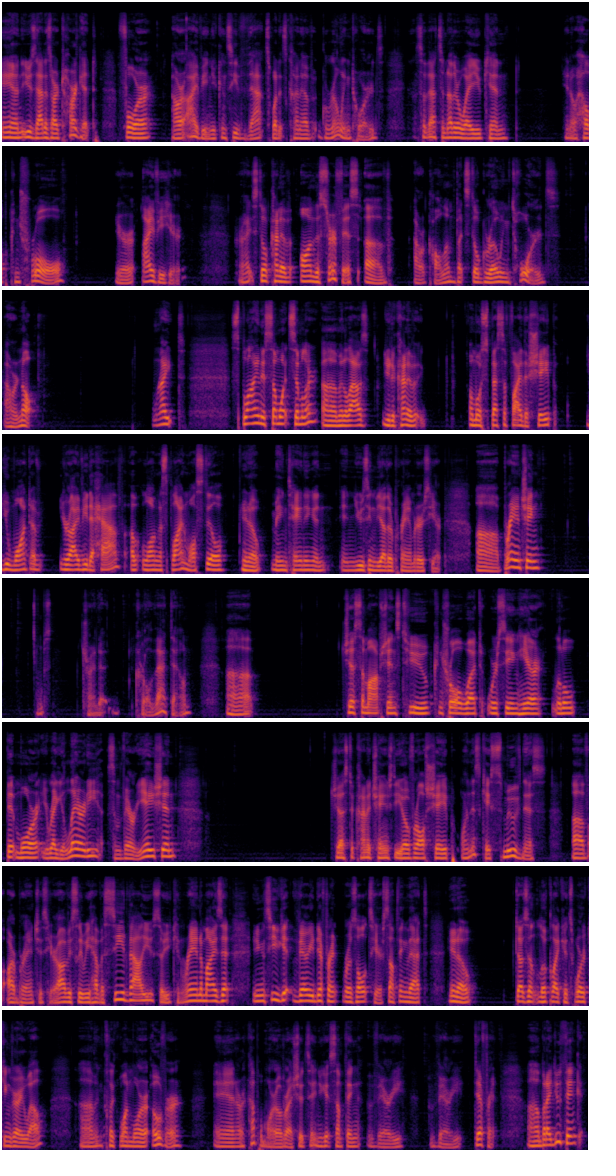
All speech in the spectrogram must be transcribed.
and use that as our target for our ivy. And you can see that's what it's kind of growing towards. So that's another way you can, you know, help control your ivy here, right? Still kind of on the surface of our column, but still growing towards our null right. Spline is somewhat similar. Um, it allows you to kind of almost specify the shape you want of your ivy to have along a spline while still, you know, maintaining and, and using the other parameters here. Uh, branching, oops, trying to curl that down. Uh, just some options to control what we're seeing here. A little bit more irregularity, some variation just to kind of change the overall shape, or in this case, smoothness of our branches here. Obviously, we have a seed value, so you can randomize it. And you can see you get very different results here. Something that, you know, doesn't look like it's working very well. Um, and click one more over, and or a couple more over, I should say, and you get something very, very different. Um, but I do think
